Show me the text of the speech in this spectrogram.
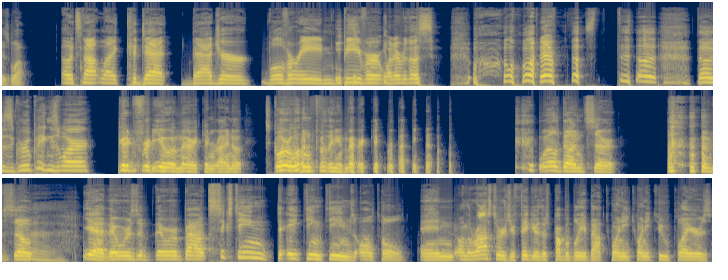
as well. Oh, it's not like cadet, badger, wolverine, beaver, whatever those, whatever those those groupings were. Good for you, American Rhino. Score one for the American Rhino. well done, sir. so, yeah, there was a, there were about 16 to 18 teams all told. And on the rosters, you figure there's probably about 20, 22 players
